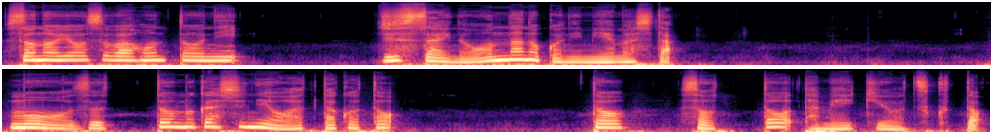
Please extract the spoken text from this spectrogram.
その様子は本当に10歳の女の子に見えました。もうずっと昔に終わったこと、とそっとため息をつくと、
